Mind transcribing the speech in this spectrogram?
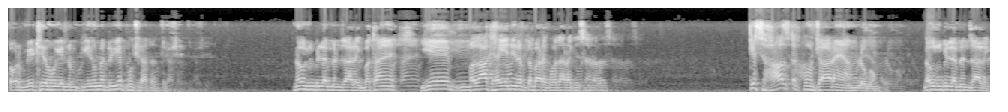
اور میٹھے ہوں یا نمکین ہوں میں تو یہ پوچھ رہا تھا تجھ سے۔ نوز باللہ من ذالک۔ بتائیں یہ مذاق ہے یا نہیں رب تبارک و تعالیٰ کے ساتھ؟ کس حال تک پہنچا رہے ہیں ہم لوگوں کو؟ نعوذ باللہ من ذالک۔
